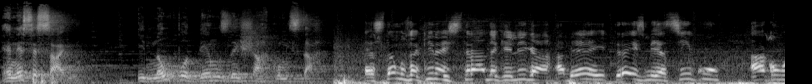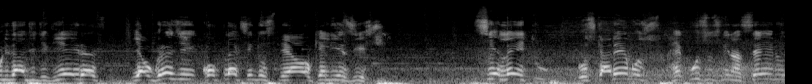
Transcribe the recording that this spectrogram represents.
é necessário e não podemos deixar como está. Estamos aqui na estrada que liga a BR-365 à comunidade de Vieiras e ao grande complexo industrial que ali existe. Se eleito, buscaremos recursos financeiros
